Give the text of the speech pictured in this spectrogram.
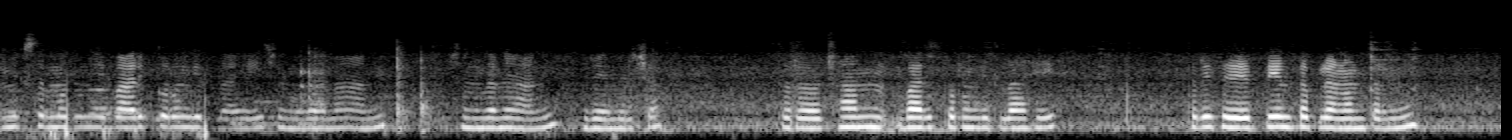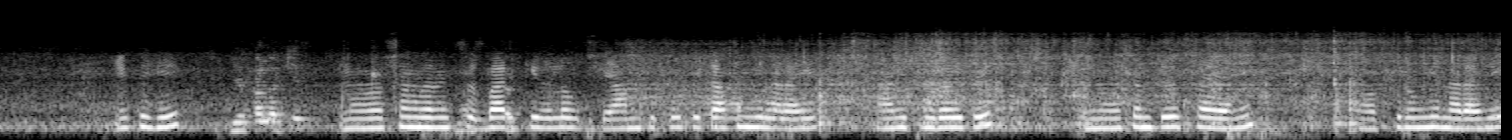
मिक्सरमधून हे बारीक करून घेतलं आहे शेंगदाणा आणि शेंगदाणे आणि हिरव्या मिरच्या. तर छान बारीक करून घेतलं आहे. तर इथे तेल तपल्यानंतर मी इथे हे शेंगदाण्याचं बारीक केलेलं होतं ते आमटीचं ते टाकून घेणार आहे. आणि थोडं इथे चमच्याच्या साह्याने फिरून घेणार आहे.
